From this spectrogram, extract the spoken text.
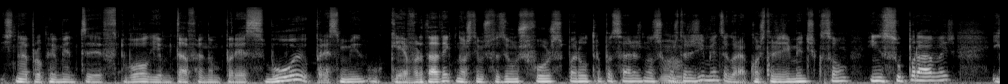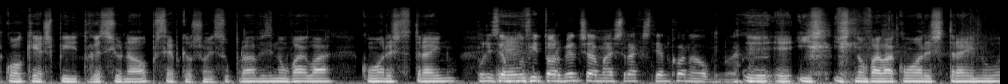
isto não é propriamente futebol e a metáfora não me parece boa. Parece-me o que é verdade é que nós temos de fazer um esforço para ultrapassar os nossos uhum. constrangimentos. Agora, há constrangimentos que são insuperáveis e qualquer espírito racional percebe que eles são insuperáveis e não vai lá com horas de treino. Por exemplo, é, o Vitor Bento jamais será Cristiano Ronaldo, não é? é, é isto, isto, não vai lá com horas de treino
